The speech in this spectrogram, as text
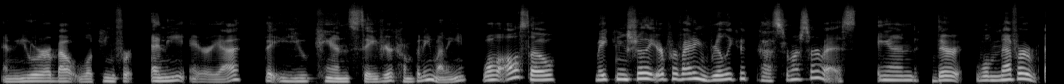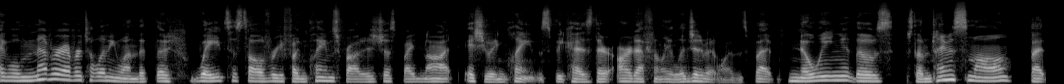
and you are about looking for any area that you can save your company money while also making sure that you're providing really good customer service. And there will never, I will never ever tell anyone that the way to solve refund claims fraud is just by not issuing claims because there are definitely legitimate ones. But knowing those sometimes small, but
